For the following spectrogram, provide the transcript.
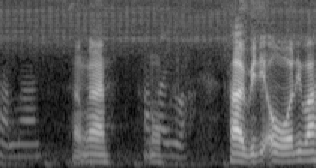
ทำงานทำงานทำอะไรอยู่อะถ่ายวิดีโอดิวะ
